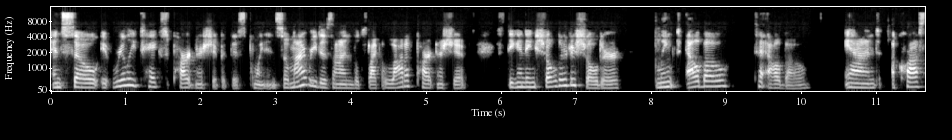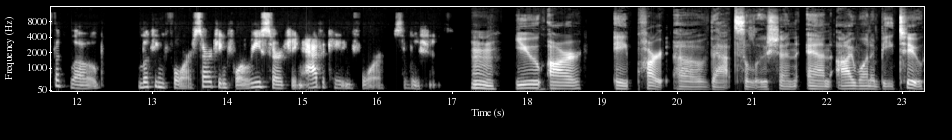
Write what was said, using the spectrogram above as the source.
And so it really takes partnership at this point. And so my redesign looks like a lot of partnership, standing shoulder to shoulder, linked elbow to elbow, and across the globe, looking for, searching for, researching, advocating for solutions. Mm, you are a part of that solution, and I want to be too.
